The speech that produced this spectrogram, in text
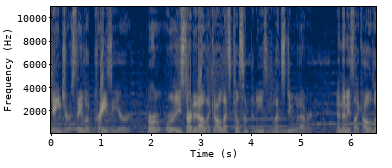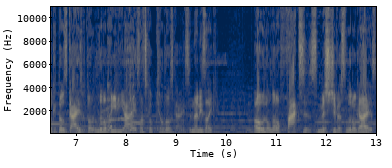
dangerous. They look crazy." Or or or he started out like, "Oh, let's kill something easy. Let's do whatever." And then he's like, "Oh, look at those guys with the little beady eyes. Let's go kill those guys." And then he's like, "Oh, the little foxes, mischievous little guys."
